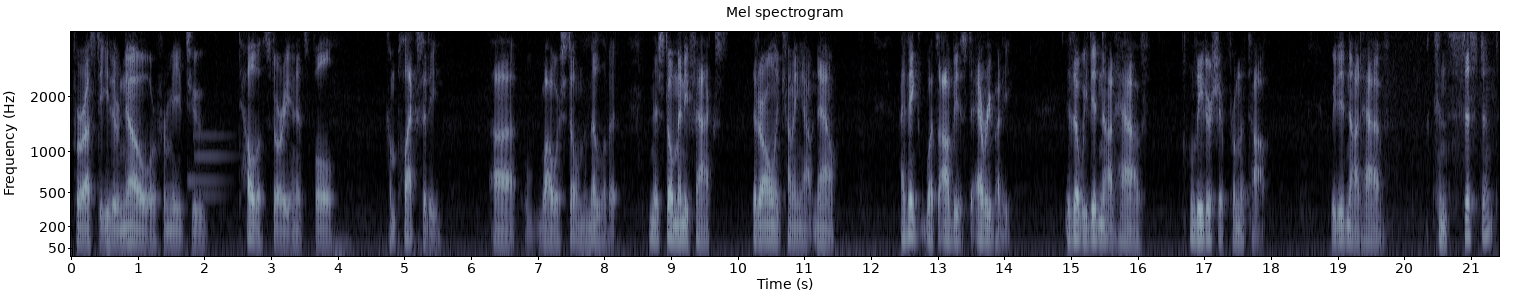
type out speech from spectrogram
for us to either know or for me to tell the story in its full complexity uh, while we're still in the middle of it. And there's still many facts that are only coming out now. I think what's obvious to everybody is that we did not have leadership from the top. We did not have a consistent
